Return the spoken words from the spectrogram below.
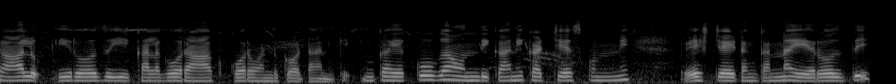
చాలు ఈరోజు ఈ కలగూర ఆకుకూర వండుకోవటానికి ఇంకా ఎక్కువగా ఉంది కానీ కట్ చేసుకుని వేస్ట్ చేయటం కన్నా ఏ రోజుది?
